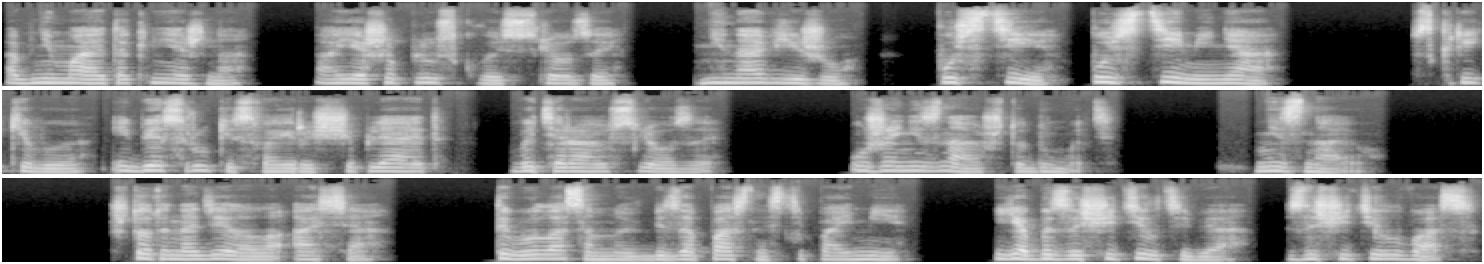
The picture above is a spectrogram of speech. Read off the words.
обнимая так нежно, а я шеплю сквозь слезы. Ненавижу. Пусти, пусти меня. Вскрикиваю, и бес руки свои расщепляет, вытираю слезы. Уже не знаю, что думать. Не знаю. Что ты наделала, Ася? Ты была со мной в безопасности, пойми. Я бы защитил тебя, защитил вас.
